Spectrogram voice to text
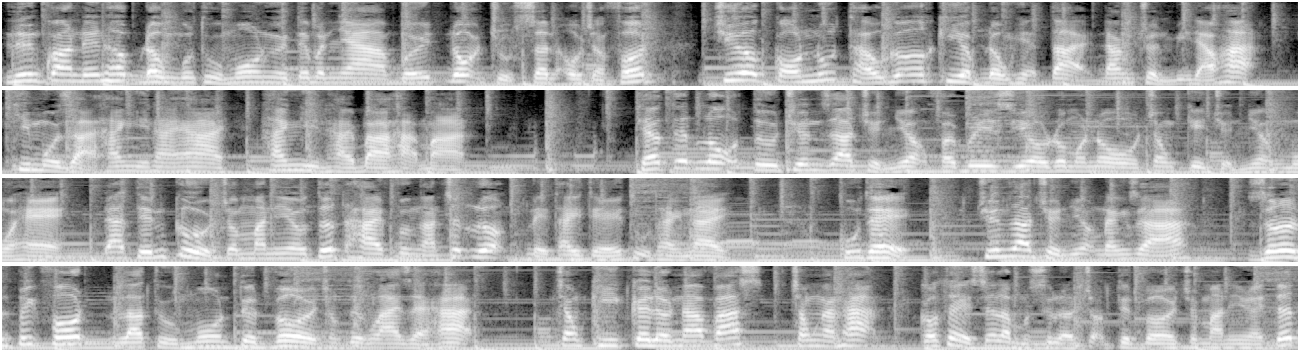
Liên quan đến hợp đồng của thủ môn người Tây Ban Nha với đội chủ sân Old Trafford, chưa có nút tháo gỡ khi hợp đồng hiện tại đang chuẩn bị đáo hạn khi mùa giải 2022-2023 hạ màn. Theo tiết lộ từ chuyên gia chuyển nhượng Fabrizio Romano trong kỳ chuyển nhượng mùa hè đã tiến cử cho Man United hai phương án chất lượng để thay thế thủ thành này. Cụ thể, chuyên gia chuyển nhượng đánh giá Jordan Pickford là thủ môn tuyệt vời trong tương lai dài hạn, trong khi Keylor Navas trong ngắn hạn có thể sẽ là một sự lựa chọn tuyệt vời cho Man United.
